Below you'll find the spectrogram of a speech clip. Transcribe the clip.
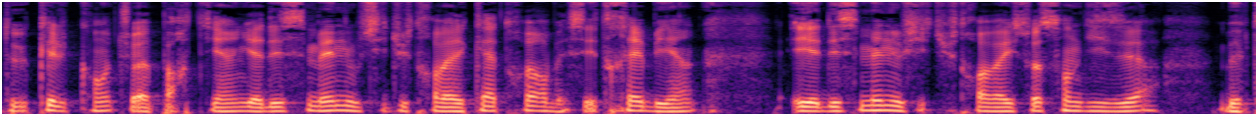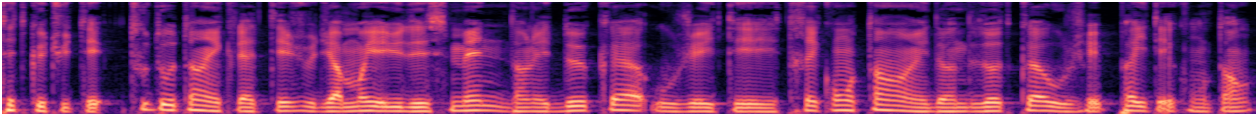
de quel camp tu appartiens. Il y a des semaines où si tu travailles 4 heures, ben c'est très bien. Et il y a des semaines où si tu travailles 70 heures, ben peut-être que tu t'es tout autant éclaté. Je veux dire, moi, il y a eu des semaines dans les deux cas où j'ai été très content et dans d'autres cas où j'ai pas été content.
